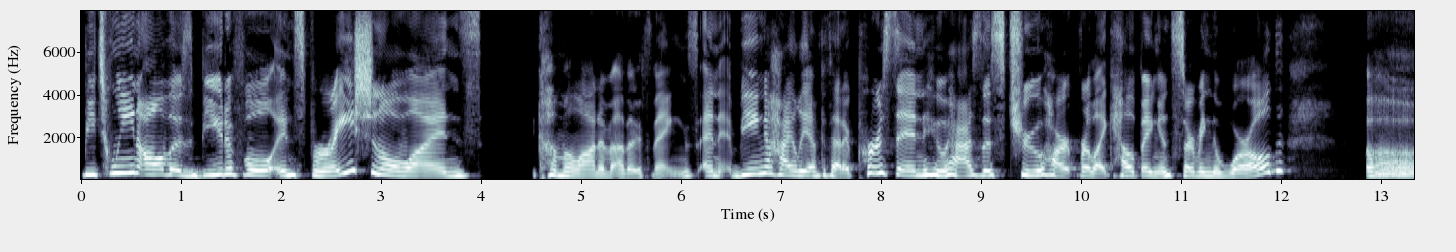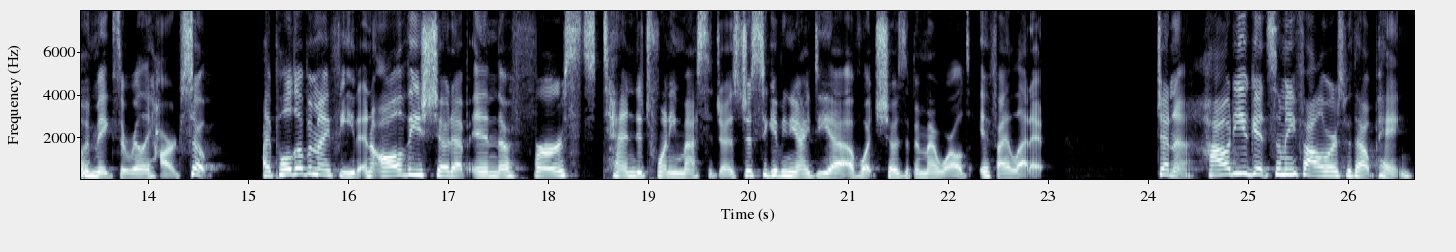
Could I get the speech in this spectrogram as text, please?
between all those beautiful, inspirational ones, come a lot of other things. And being a highly empathetic person who has this true heart for like helping and serving the world, oh, it makes it really hard. So I pulled open my feed and all of these showed up in the first 10 to 20 messages, just to give you an idea of what shows up in my world if I let it. Jenna, how do you get so many followers without paying?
